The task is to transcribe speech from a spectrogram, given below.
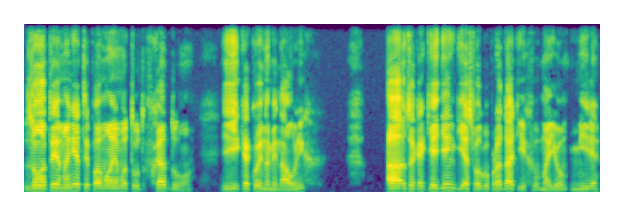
Золотые монеты, по-моему, тут в ходу. И какой номинал у них? А за какие деньги я смогу продать их в моем мире?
